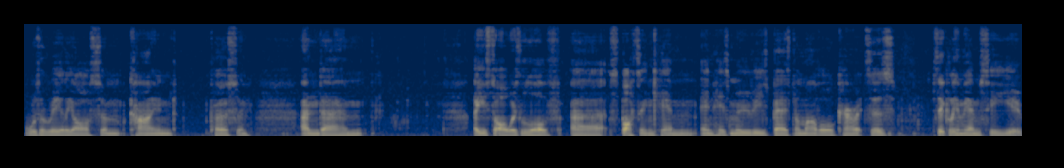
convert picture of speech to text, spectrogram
was a really awesome, kind person. And um, I used to always love uh, spotting him in his movies based on Marvel characters, particularly in the MCU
